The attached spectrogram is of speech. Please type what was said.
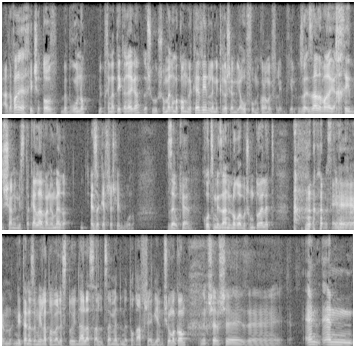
הדבר היחיד שטוב בברונו, מבחינתי כרגע, זה שהוא שומר מקום לקווין למקרה שהם יעופו מכל המפעלים, כאילו. זה, זה הדבר היחיד שאני מסתכל עליו ואני אומר, איזה כיף שיש לי את ברונו. זהו. כן. חוץ מזה אני לא רואה בו שום תועלת. מסכים איתך. אה, ניתן איזה מילה טובה לסטוי דאלאס על צמד מטורף שהגיע משום מקום. אני חושב שזה... אין, אין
